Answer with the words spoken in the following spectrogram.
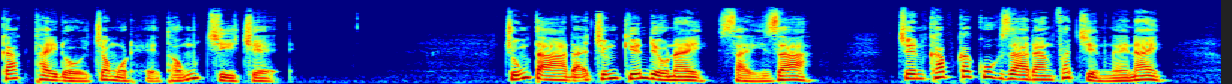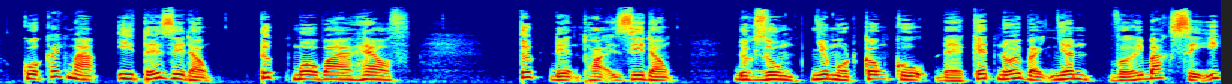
các thay đổi trong một hệ thống trì trệ. Chúng ta đã chứng kiến điều này xảy ra trên khắp các quốc gia đang phát triển ngày nay. Cuộc cách mạng y tế di động, tức mobile health, tức điện thoại di động, được dùng như một công cụ để kết nối bệnh nhân với bác sĩ,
